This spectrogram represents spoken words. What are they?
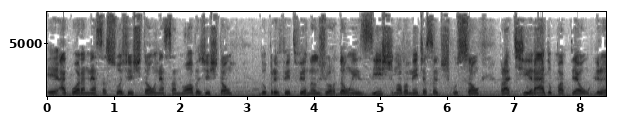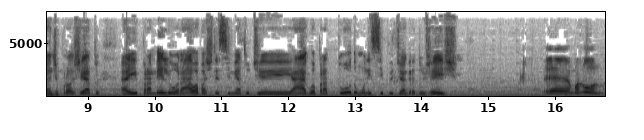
é, agora nessa sua gestão, nessa nova gestão do prefeito Fernando Jordão, existe novamente essa discussão para tirar do papel um grande projeto aí para melhorar o abastecimento de água para todo o município de Angra dos Reis? É, Manolo,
